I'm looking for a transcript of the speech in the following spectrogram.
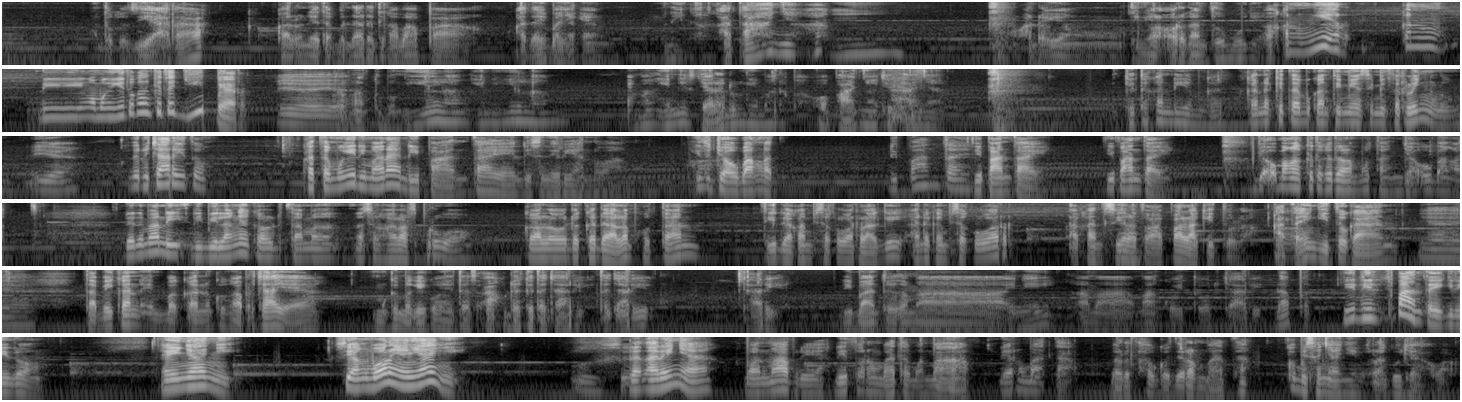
untuk ziarah kalau niatnya benar itu nggak apa-apa. Katanya banyak yang meninggal katanya. Hah? Mm. ada yang tinggal organ tubuhnya. Ah, kan ngir kan di ngomong gitu kan kita jiper. Iya iya. organ tubuh ngilang ini hilang emang ini sejarah dulu gimana pak? Oh ceritanya kita kan diam kan? Karena kita bukan timnya si Mr. Ling lu Iya. itu dicari tuh. Ketemunya di mana? Di pantai ya di sendirian doang. Itu jauh banget. Di pantai. di pantai. Di pantai. Jauh banget kita ke dalam hutan jauh banget. Dan memang di- dibilangnya kalau di Taman Nasional Alas Purwo kalau udah ke dalam hutan tidak akan bisa keluar lagi. Ada yang bisa keluar akan sial atau apalah gitu lah katanya gitu kan. Iya iya. tapi kan eh, bahkan aku nggak percaya ya. Mungkin bagiku itu ah udah kita cari kita cari yuk. cari dibantu sama ini sama mangku itu cari dapat di, di pantai gini doang. Nyanyi. Nyanyi siang bolong nyanyi nyanyi. Buset. dan adanya mohon maaf dia dia tuh orang Batak mohon maaf. Dia orang Batak. Baru tahu gue dia orang Batak. Kok bisa nyanyi lagu Jawa?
